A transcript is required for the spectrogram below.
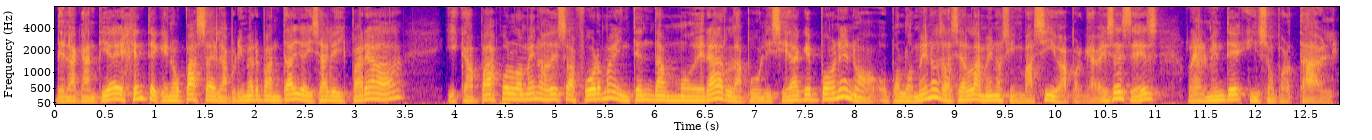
de la cantidad de gente que no pasa de la primera pantalla y sale disparada y capaz por lo menos de esa forma intentan moderar la publicidad que ponen o, por lo menos hacerla menos invasiva, porque a veces es realmente insoportable.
